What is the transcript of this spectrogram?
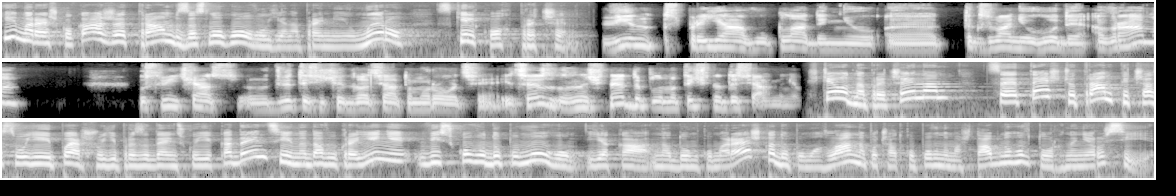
І Мерешко каже, Трамп заслуговує на премію миру з кількох причин. Він сприяв укладенню е, так звані угоди Авраама у свій час в 2020 році, і це значне дипломатичне досягнення. Ще одна причина це те, що Трамп під час своєї першої президентської каденції надав Україні військову допомогу, яка, на думку Мережка, допомогла на початку повномасштабного вторгнення Росії.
